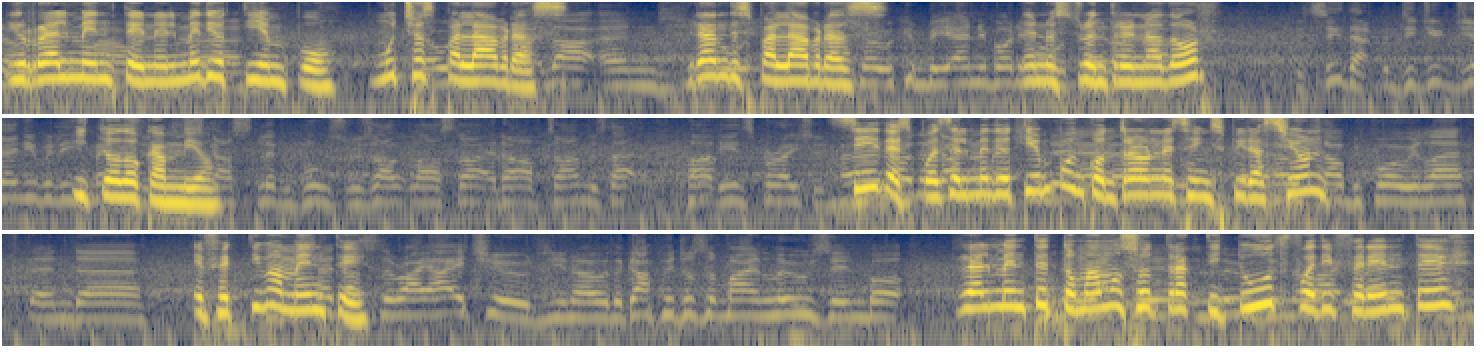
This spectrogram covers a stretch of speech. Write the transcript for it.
Y realmente en el medio tiempo, muchas palabras, grandes palabras de nuestro entrenador y todo cambió. Sí, después del medio tiempo encontraron esa inspiración. Efectivamente. Realmente tomamos otra actitud, fue diferente.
